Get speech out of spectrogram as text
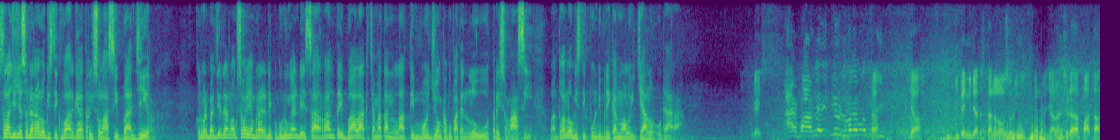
Selanjutnya, saudara logistik warga terisolasi banjir. Korban banjir dan longsor yang berada di pegunungan desa Rantai Bala, Kecamatan Latimojong, Kabupaten Luwu terisolasi. Bantuan logistik pun diberikan melalui jalur udara. Guys, ah, ya kita ini di atas tanah longsor ini karena jalan sudah patah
